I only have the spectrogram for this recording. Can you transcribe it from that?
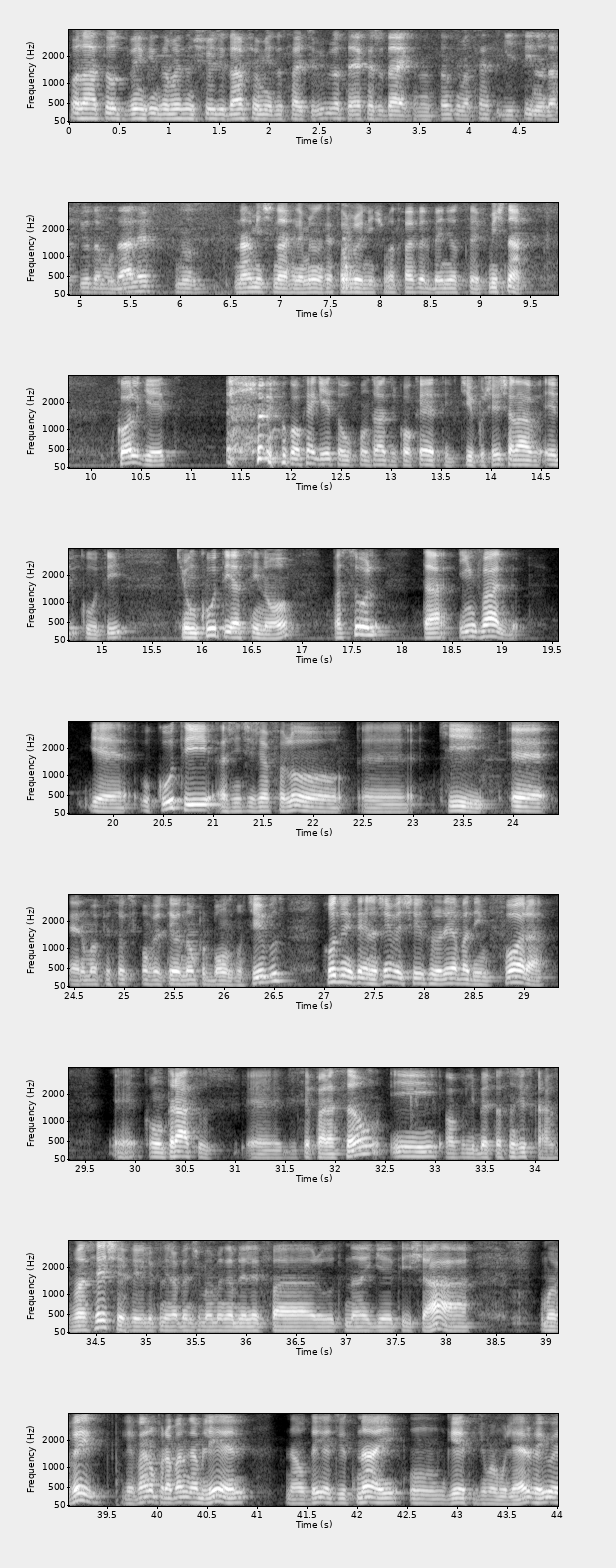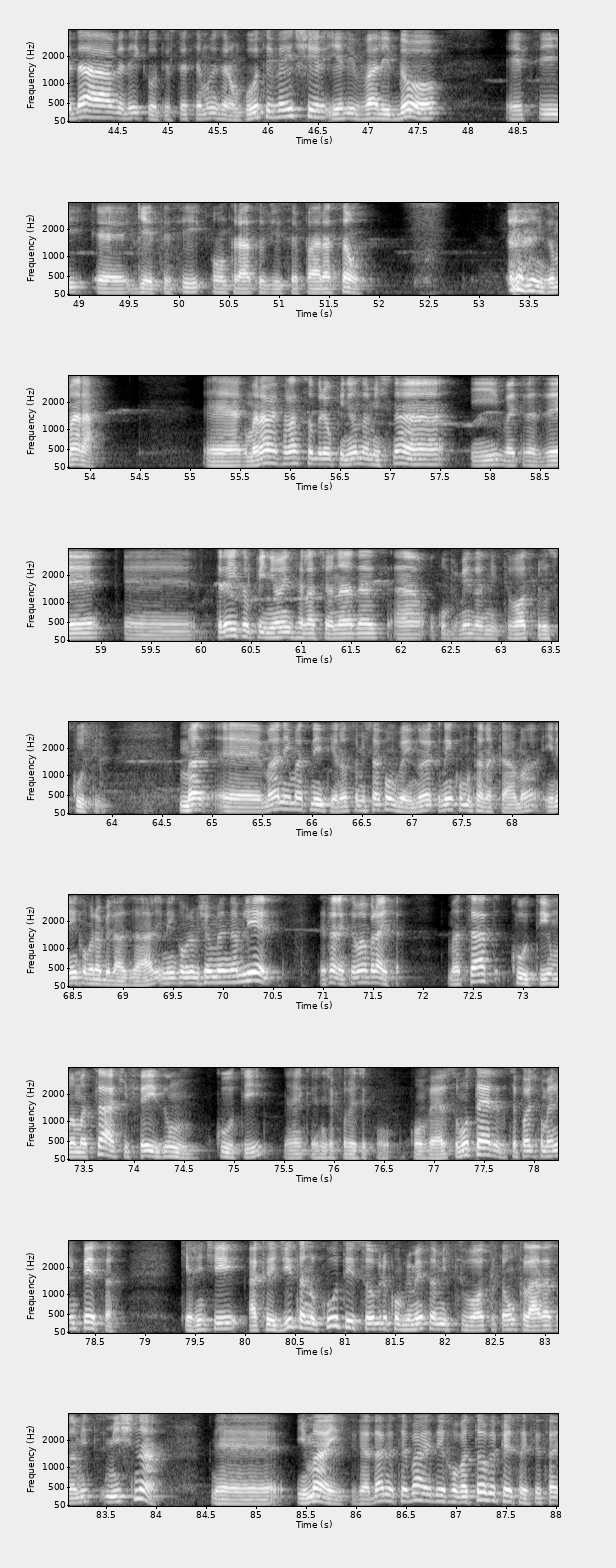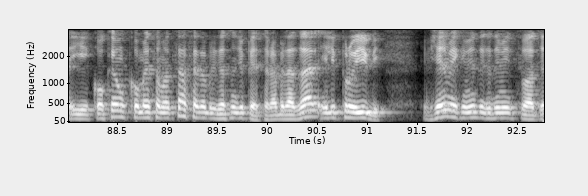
Olá a todos, bem-vindos a mais um show de Daf do site Biblioteca Judaica. Nós estamos em uma certa guitino da fio da Mudalev, na Mishnah, lembrando que é sobre o Nishmat Faivel Ben Yosef. Mishnah, Kol Get, qualquer get ou contrato de qualquer tipo, Sheishalav Ed Kuti, que um Kuti assinou, Passul, está inválido. É, o Kuti, a gente já falou é, que é, era uma pessoa que se converteu não por bons motivos. Fora é, contratos é, de separação e óbvio, libertação de escravos. Mas uma vez levaram para Ban Gamliel na aldeia de Utnai um gueto de uma mulher, veio Edá, Vedeikut, os testemunhos eram Kut e Veishir, e ele validou esse é, gueto, esse contrato de separação. Gumará. É, a Gumará vai falar sobre a opinião da Mishnah e vai trazer é, três opiniões relacionadas ao cumprimento das mitzvot pelos kutim. É, Mani matniti, a nossa Mishnah convém, não é nem como está na cama, e nem como Rabi Lazar, e nem como Rabi Shimon Gamliel. Detalhe, tem uma braita. Matzat kuti, uma matzah que fez um kuti, né, que a gente já falou esse converso, você pode comer limpeza, que a gente acredita no kuti sobre o cumprimento da mitzvot estão claras na Mishnah. É, e mais, e qualquer um que começa a matzah sai da obrigação de peça. Rabbi Lazar, ele proíbe. Já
